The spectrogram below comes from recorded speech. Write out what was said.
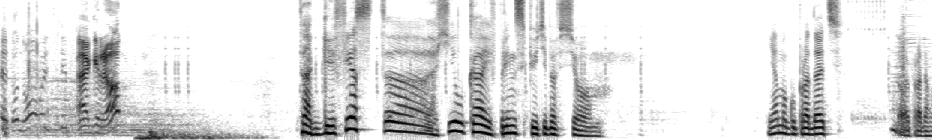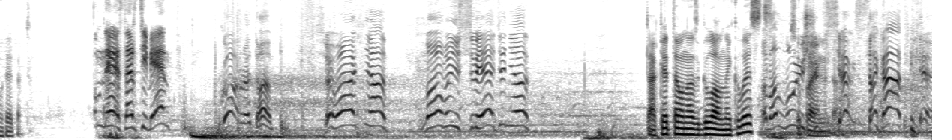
эту новость... Огром? Так, Гефест, э, хилка, и в принципе у тебя все. Я могу продать... Давай продам вот этот. Умный ассортимент города. Сегодня новые сведения Так, это у нас главный квест. Все правильно, да. всех загадке.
